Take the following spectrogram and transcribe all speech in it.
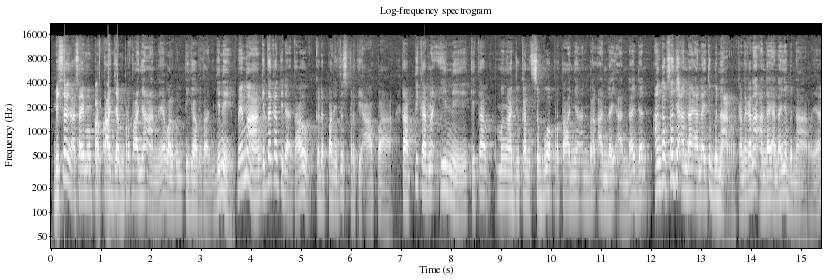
bisa nggak saya mempertajam pertanyaan ya walaupun tiga pertanyaan. Gini memang kita kan tidak tahu ke depan itu seperti apa. Tapi karena ini kita mengajukan sebuah pertanyaan berandai-andai dan anggap saja andai-andai itu benar. Karena karena andai-andainya benar ya.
